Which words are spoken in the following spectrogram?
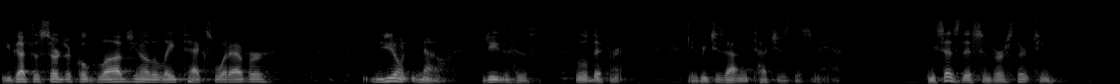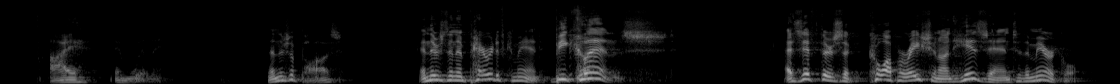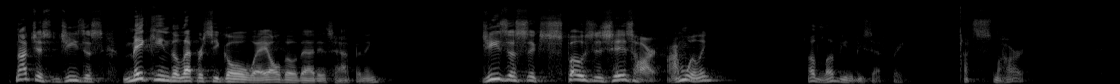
you got the surgical gloves, you know, the latex, whatever. You don't know. Jesus is a little different. And he reaches out and he touches this man. And he says this in verse 13 I am willing. Then there's a pause, and there's an imperative command be cleansed as if there's a cooperation on his end to the miracle. Not just Jesus making the leprosy go away, although that is happening. Jesus exposes his heart. I'm willing. I'd love you to be set free. That's my heart.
